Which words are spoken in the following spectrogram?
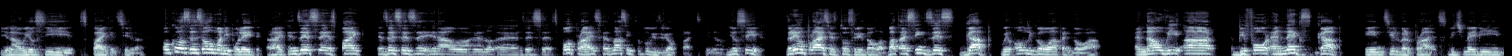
you know, we'll see spike in silver. Of course, it's all manipulated, right? In this uh, spike, this is, uh, you know, uh, this spot price has nothing to do with real price. You know, you see, the real price is two, three dollars, but I think this gap will only go up and go up. And now we are before a next gap in silver price, which maybe,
